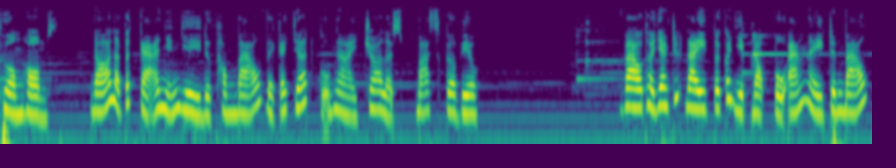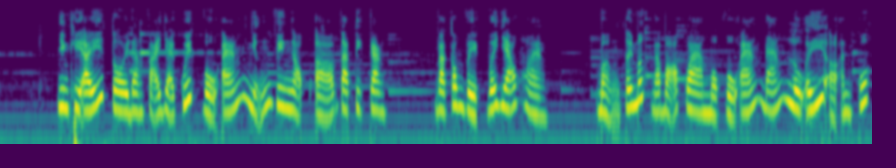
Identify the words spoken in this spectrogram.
Thưa ông Holmes, đó là tất cả những gì được thông báo về cái chết của ngài Charles Baskerville. Vào thời gian trước đây, tôi có dịp đọc vụ án này trên báo Nhưng khi ấy tôi đang phải giải quyết vụ án những viên ngọc ở Vatican và công việc với giáo hoàng, bận tới mức đã bỏ qua một vụ án đáng lưu ý ở Anh Quốc.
